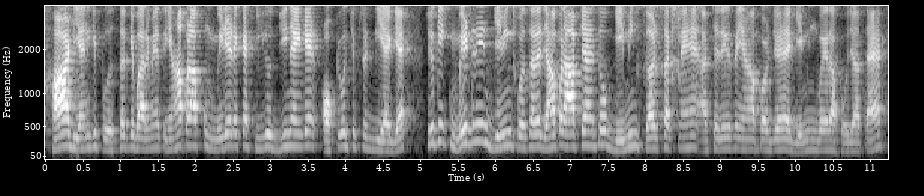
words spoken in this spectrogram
हार्ड यानी कि प्रोसेसर के बारे में। तो यहाँ पर आपको मीडिया का Helio G ninety octa chipset दिया गया है, जो कि एक मिड रेंज गेमिंग प्रोसेसर है। जहाँ पर आप चाहें तो गेमिंग कर सकते हैं, अच्छे तरीके से यहाँ पर जो है गेमिंग वगैरह हो जाता है।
